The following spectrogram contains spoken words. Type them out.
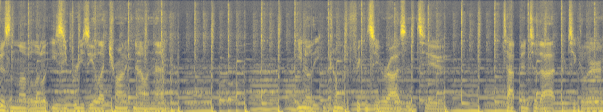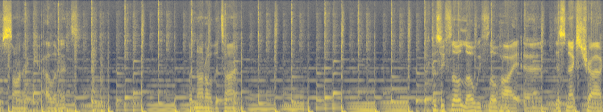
Doesn't love a little easy breezy electronic now and then? You know that you can come to the frequency horizon to tap into that particular sonic element, but not all the time. Because we flow low, we flow high, and this next track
